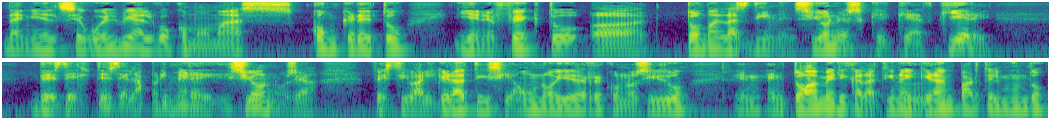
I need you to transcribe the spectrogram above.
Daniel, se vuelve algo como más concreto y en efecto uh, toma las dimensiones que, que adquiere desde, desde la primera edición? O sea, festival gratis y aún hoy es reconocido en, toda América Latina y mm. gran parte del mundo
